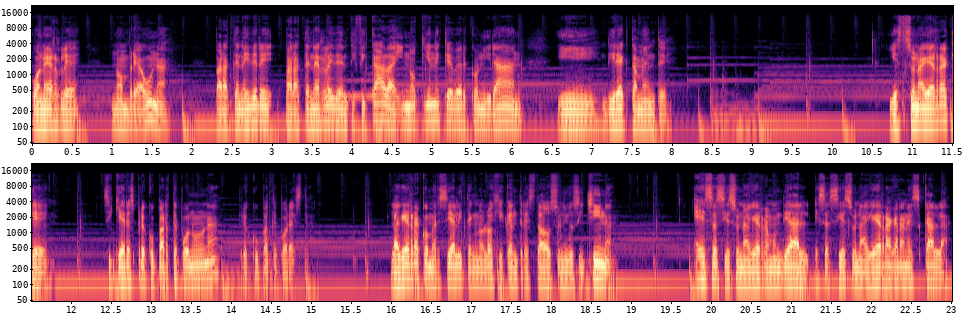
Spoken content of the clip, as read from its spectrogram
ponerle nombre a una para, tener, para tenerla identificada y no tiene que ver con Irán y directamente. Y esta es una guerra que si quieres preocuparte por una, preocúpate por esta. La guerra comercial y tecnológica entre Estados Unidos y China. Esa sí es una guerra mundial, esa sí es una guerra a gran escala.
